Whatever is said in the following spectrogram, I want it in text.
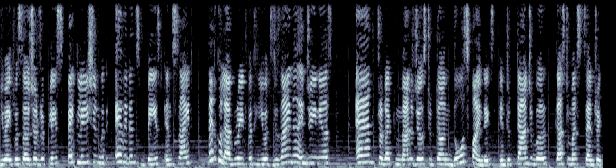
UX researchers replace speculation with evidence based insight, then collaborate with UX designer, engineers, and product managers to turn those findings into tangible, customer centric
